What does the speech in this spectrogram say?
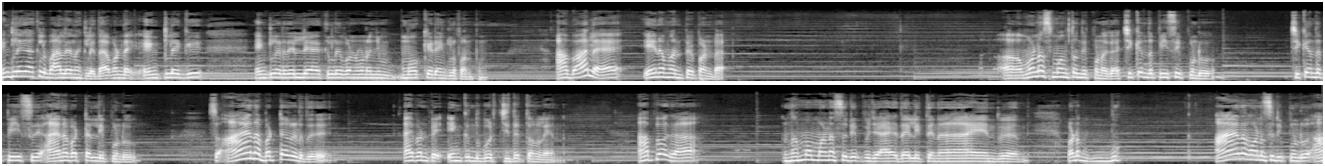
ಎಂಕ್ಲೆಗ್ ಹಾಕ್ಲಿ ಬಾಲೆ ಹಾಕ್ಲಿ ದಾ ಪಂಡ ಎಂಕ್ಲೆಗ್, ಎಂಕ್ಲಡ್ ಎಲ್ಲಿ ಹಾಕ್ಲಿ ಪಂಡ ಒಂಜಿ ಮೋಕೆಡ್ ಎಂಕ್ಲು ಪನ್ಪುನು ಆ ಬಾಲೆ ಏನ ಮನ್ಪೆ ಪಂಡ. ಒಣಸ್ ಮಲ್ತೊಂದು ಇಪ್ಪುನಗ ದ ಪೀಸ್ ಇಪ್ಪುಂಡು ದ ಪೀಸ್ ಆಯನ ಬಟ್ಟಲ್ಲಿ ಇಪ್ಪುಂಡು ಸೊ, ಆಯನ ಬಟ್ಟಲ್ ಹಿಡ್ದು ಆಯ್ ಪನ್ಪೆ ಎಂಕುಂದು ಬೊರ್ಚಿದ್ದೆ ತೊನ್ಲೆ ಅಪ್ಪಾಗ ನಮ್ಮ ಮನಸ್ಸು ಡಿಪ್ಪು ಜಾಯ ದಲಿತನ ಎಂದು ಆಯನ ಮನಸ್ಸು ಡಿಪ್ಪುಂಡು ಆ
